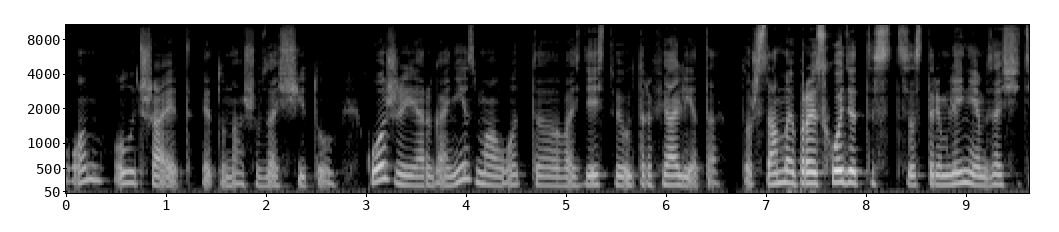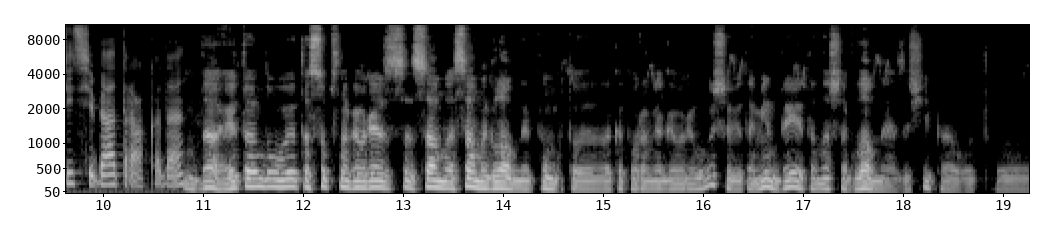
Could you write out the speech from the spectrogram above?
он улучшает эту нашу защиту кожи и организма от э, воздействия ультрафиолета. То же самое происходит со стремлением защитить себя от рака, да? Да, это, ну, это собственно говоря, самый, самый главный пункт, о котором я говорил выше. Витамин D – это наша главная защита от э,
